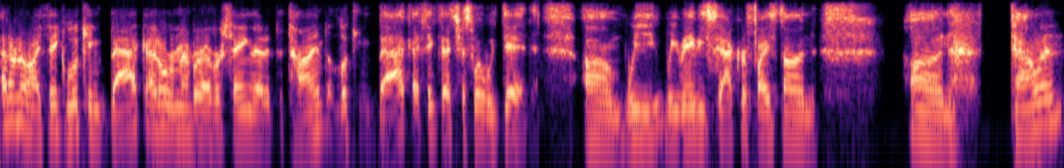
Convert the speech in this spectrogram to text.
I don't know. I think looking back, I don't remember ever saying that at the time, but looking back, I think that's just what we did. Um, we we maybe sacrificed on on talent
